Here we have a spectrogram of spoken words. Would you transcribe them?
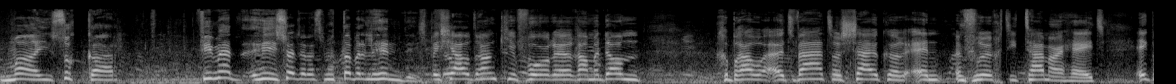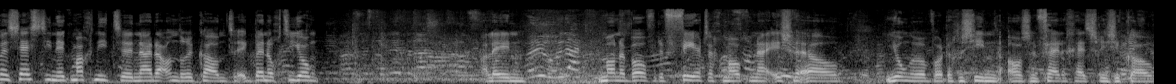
ماي سكر في ماد هي شجرة اسمها التمر الهندي Speciaal drankje voor eh, Ramadan. Gebrouwen uit water, suiker en een vrucht die tamar heet. Ik ben 16, ik mag niet eh, naar de andere kant. Ik ben nog te jong. Alleen mannen boven de 40 mogen naar Israël. Jongeren worden gezien als een veiligheidsrisico.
